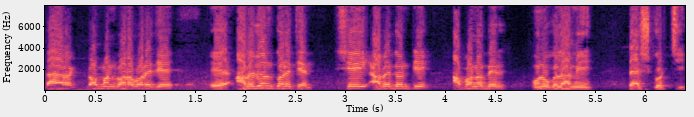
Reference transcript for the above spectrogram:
তারেক রহমান বরাবরে যে আবেদন করেছেন, সেই আবেদনটি আপনাদের অনুকূলে আমি পেশ করছি।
